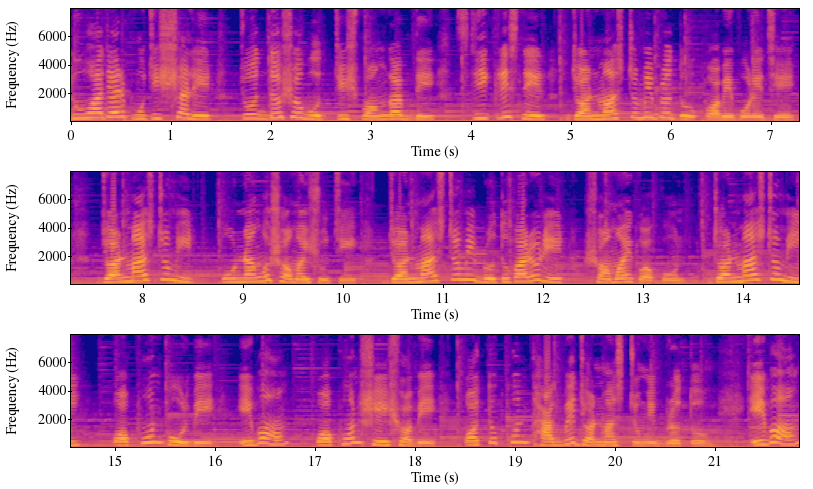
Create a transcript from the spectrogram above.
দু হাজার পঁচিশ সালের চোদ্দোশো বত্রিশ বঙ্গাব্দে শ্রীকৃষ্ণের জন্মাষ্টমী ব্রত কবে পড়েছে। জন্মাষ্টমীর পূর্ণাঙ্গ সময়সূচি। জন্মাষ্টমী ব্রত পালনের সময় কখন? জন্মাষ্টমী কখন পড়বে এবং কখন শেষ হবে? কতক্ষণ থাকবে জন্মাষ্টমী ব্রত? এবং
